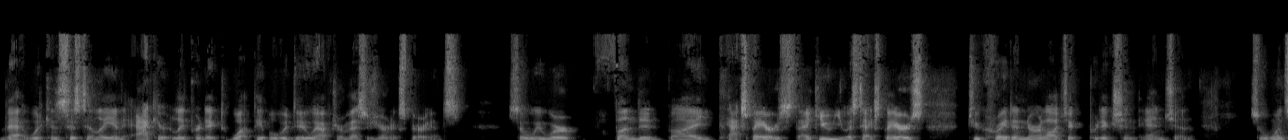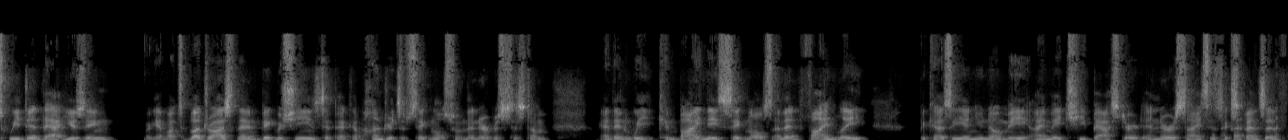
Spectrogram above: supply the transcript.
that would consistently and accurately predict what people would do after a message or an experience. So we were funded by taxpayers, thank you, US taxpayers, to create a neurologic prediction engine. So once we did that using, again, lots of blood draws, then big machines to pick up hundreds of signals from the nervous system, and then we combine these signals. And then finally, because Ian, you know me, I'm a cheap bastard and neuroscience is expensive.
